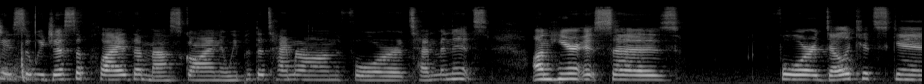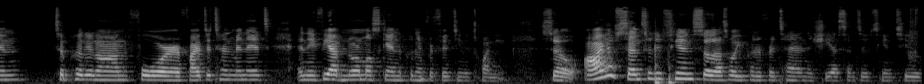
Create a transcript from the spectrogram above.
Okay, so we just applied the mask on and we put the timer on for 10 minutes. On here it says for delicate skin to put it on for 5 to 10 minutes and if you have normal skin to put in for 15 to 20. So I have sensitive skin, so that's why you put it for 10 and she has sensitive skin too.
